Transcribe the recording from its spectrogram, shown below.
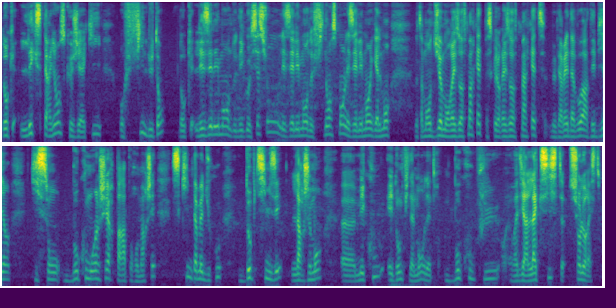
Donc l'expérience que j'ai acquis au fil du temps, donc les éléments de négociation, les éléments de financement, les éléments également, notamment dû à mon réseau off-market, parce que le réseau off-market me permet d'avoir des biens qui sont beaucoup moins chers par rapport au marché, ce qui me permet du coup d'optimiser largement euh, mes coûts et donc finalement d'être beaucoup plus, on va dire, laxiste sur le reste.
